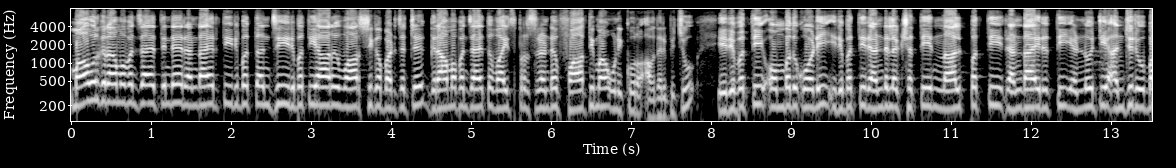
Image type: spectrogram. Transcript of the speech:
മാവൂർ ഗ്രാമപഞ്ചായത്തിന്റെ രണ്ടായിരത്തി ഇരുപത്തി അഞ്ച് ഇരുപത്തിയാറ് വാർഷിക ബഡ്ജറ്റ് ഗ്രാമപഞ്ചായത്ത് വൈസ് പ്രസിഡന്റ് ഫാത്തിമ ഉണിക്കൂർ അവതരിപ്പിച്ചു. ഇരുപത്തി ഒമ്പത് കോടി ഇരുപത്തിരണ്ട് ലക്ഷത്തി നാൽപ്പത്തി രണ്ടായിരത്തി എണ്ണൂറ്റി അഞ്ച് രൂപ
